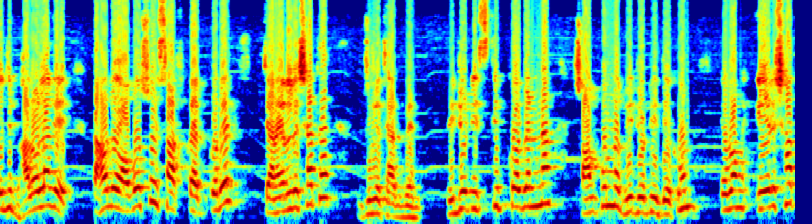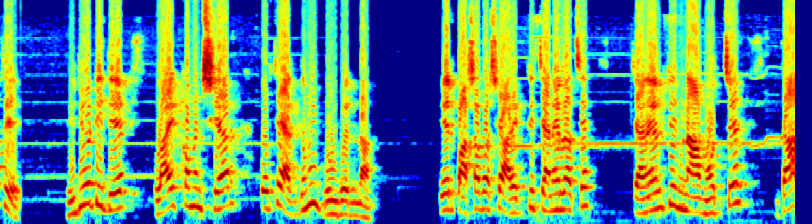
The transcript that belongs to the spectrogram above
যদি ভালো লাগে, তাহলে অবশ্যই সাবস্ক্রাইব করে চ্যানেলের সাথে জুড়ে থাকবেন। ভিডিওটি স্কিপ করবেন না, সম্পূর্ণ ভিডিওটি দেখুন। এবং এর সাথে ভিডিওটিতে লাইক, কমেন্ট, শেয়ার করতে একদমই ভুলবেন না। এর পাশাপাশি আরেকটি চ্যানেল আছে। চ্যানেলটির নাম হচ্ছে দা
